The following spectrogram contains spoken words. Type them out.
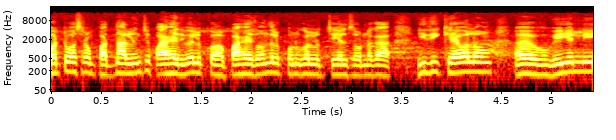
పట్టు వస్త్రం పద్నాలుగు నుంచి పదహైదు వేలు పదహైదు వందలు కొనుగోలు చేయాల్సి ఉండగా ఇది కేవలం వెయ్యిన్ని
